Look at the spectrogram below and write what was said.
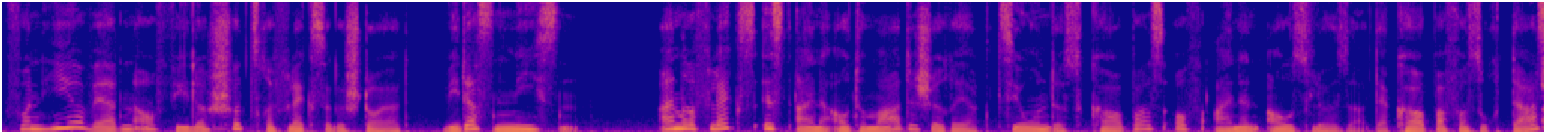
Von hier werden auch viele Schutzreflexe gesteuert, wie das Niesen. Ein Reflex ist eine automatische Reaktion des Körpers auf einen Auslöser. Der Körper versucht das,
